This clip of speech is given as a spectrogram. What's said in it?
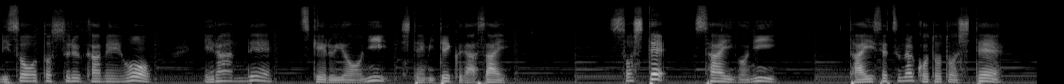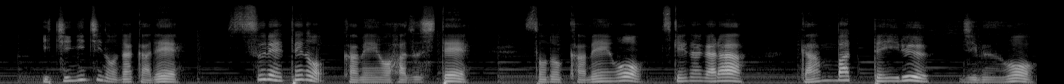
理想とする仮面を選んでつけるようにしてみてください。そして最後に大切なこととして一日の中で全ての仮面を外してその仮面をつけながら頑張っている自分を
